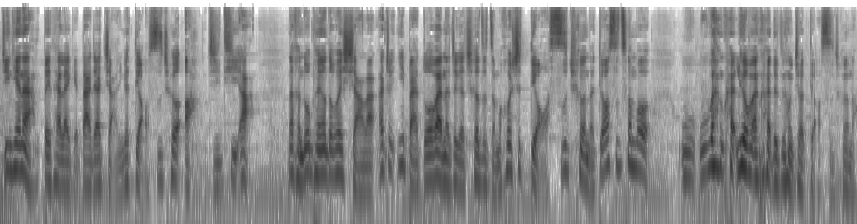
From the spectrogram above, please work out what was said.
今天呢，备胎来给大家讲一个屌丝车啊，GTR。那很多朋友都会想了，啊，这一百多万的这个车子怎么会是屌丝车呢？屌丝车么，五五万块、六万块的这种叫屌丝车呢？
